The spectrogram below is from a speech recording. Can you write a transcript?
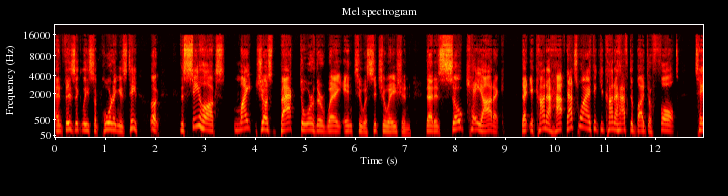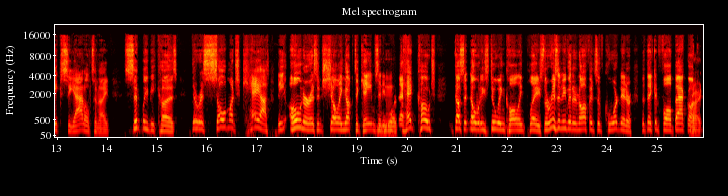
and physically supporting his team. Look, the Seahawks might just backdoor their way into a situation that is so chaotic that you kind of have. That's why I think you kind of have to, by default, take Seattle tonight, simply because there is so much chaos. The owner isn't showing up to games Mhm. anymore. The head coach doesn't know what he's doing calling plays. There isn't even an offensive coordinator that they can fall back on. Right.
